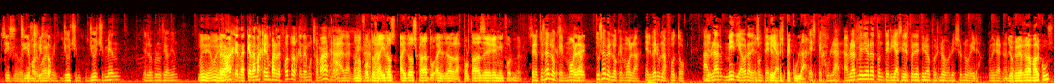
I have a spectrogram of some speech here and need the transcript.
Sí, Nuevo sí, Gears hemos visto. War, Judge- Judgment, ¿eh, ¿lo he pronunciado bien? Muy bien, muy bien. Pero Ángel, queda más que hay un par de fotos, que no hay mucho más, ¿no? Nada, no bueno, hay nada fotos, más, hay ¿no? dos, hay dos carátulas, hay ya las portadas de Game Informer. Pero tú sabes lo que mola, eh, tú sabes lo que mola, el ver una foto, hablar media hora de tonterías. especular. Especular, hablar media hora de tonterías y después decir, ah, pues no, eso no era, no era nada. Yo creía que era Marcus,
